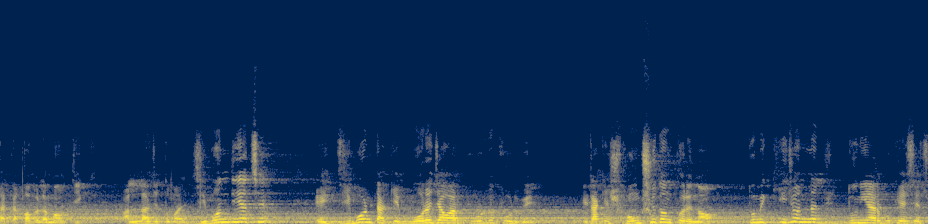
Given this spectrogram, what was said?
টাকা কবলা মাউতিক। আল্লাহ যে তোমার জীবন দিয়েছে এই জীবনটাকে মরে যাওয়ার পূর্বে পূর্বে এটাকে সংশোধন করে নাও। তুমি কী জন্য দুনিয়ার বুকে এসেছ?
